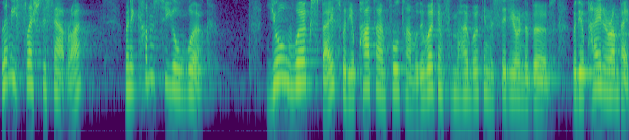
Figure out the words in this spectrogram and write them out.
Let me flesh this out, right? When it comes to your work, your workspace, whether you're part time, full time, whether you're working from home, working in the city or in the burbs, whether you're paid or unpaid,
